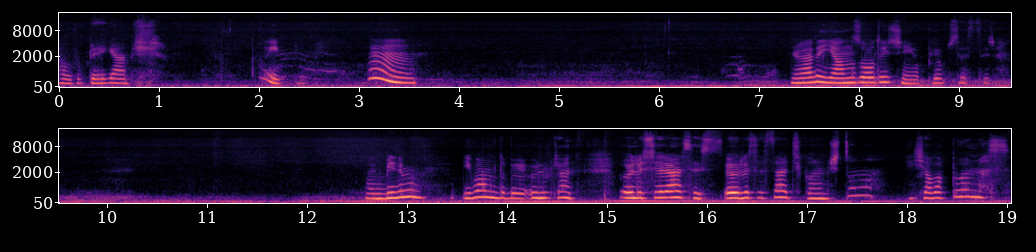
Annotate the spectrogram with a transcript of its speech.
Yavru buraya gelmiş. Ay. Hmm. Herhalde yalnız olduğu için yapıyor bu sesleri. Yani benim İvam da böyle ölürken öyle şeyler ses, öyle sesler çıkarmıştı ama inşallah bu ölmez.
